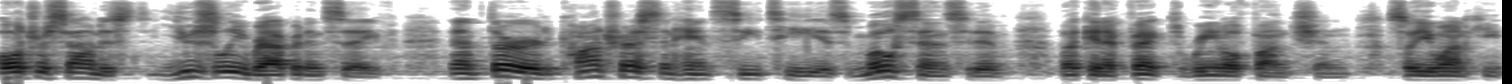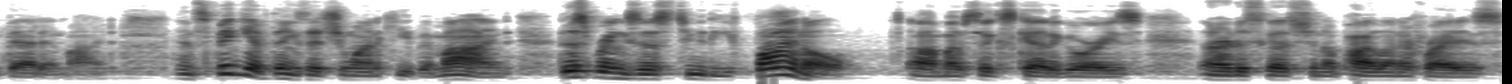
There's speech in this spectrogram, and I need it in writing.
ultrasound is usually rapid and safe. And third, contrast-enhanced CT is most sensitive but can affect renal function. So you want to keep that in mind. And speaking of things that you want to keep in mind, this brings us to the final um, of six categories in our discussion of pyelonephritis.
